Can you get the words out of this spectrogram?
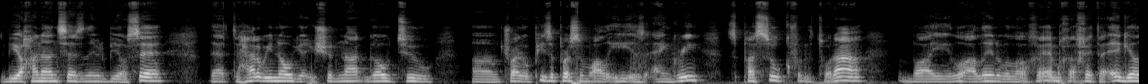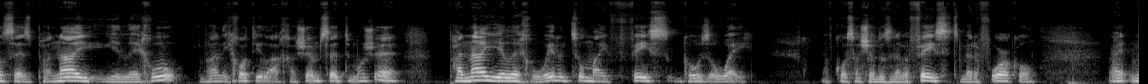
Rabbi Yohanan says in the of Yoseh that how do we know that you should not go to uh, try to appease a person while he is angry. It's pasuk from the Torah by Lo Aleinu V'Lochem. Chachet Egel says Panay Yelechu V'Anichoti Lach. Hashem said to Moshe, Panay Yelechu. Wait until my face goes away. Of course, Hashem doesn't have a face; it's metaphorical right? And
